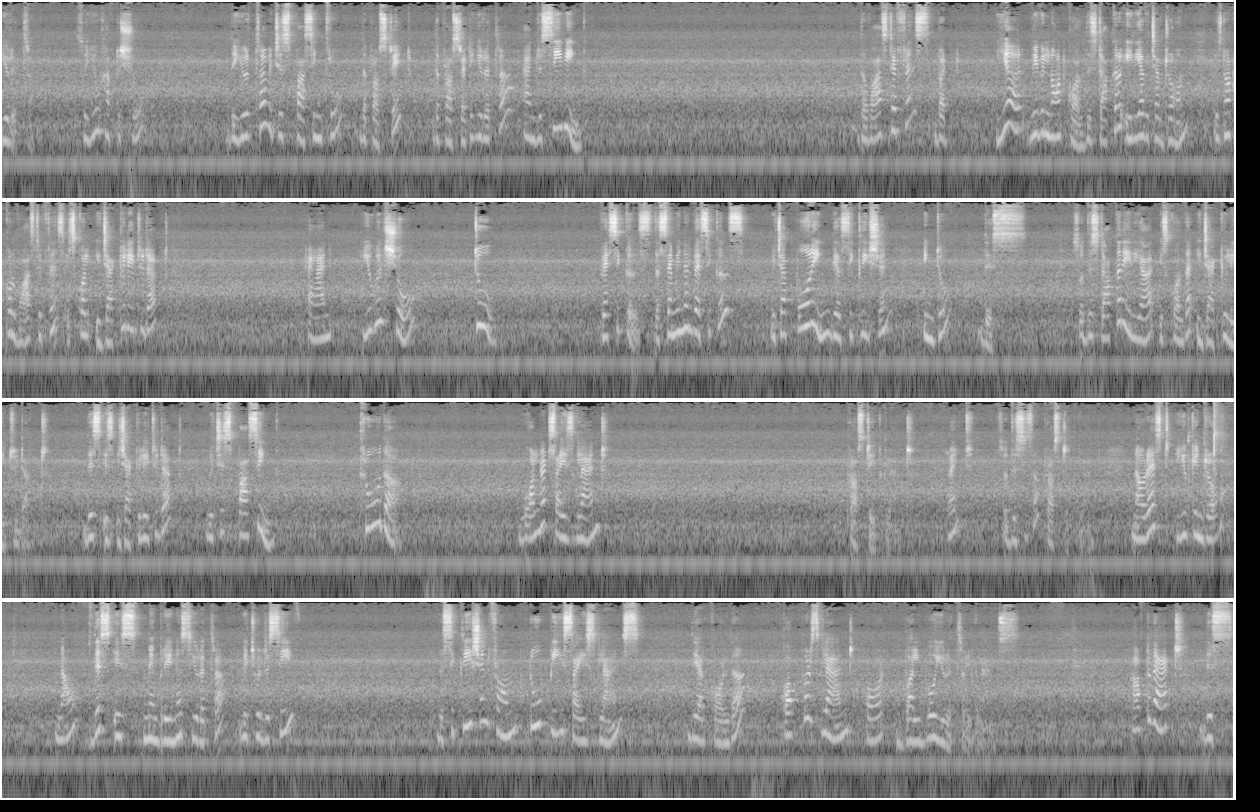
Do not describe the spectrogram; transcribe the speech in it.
urethra. So you have to show the urethra which is passing through the prostate the prostatic urethra and receiving the vas deferens but here we will not call this darker area which I have drawn is not called vas deferens it's called ejaculatory duct and you will show two vesicles the seminal vesicles which are pouring their secretion into this. So this darker area is called the ejaculatory duct this is ejaculatory duct which is passing through the walnut size gland prostate gland right? So this is a prostate gland. Now rest you can draw. Now this is membranous urethra which will receive the secretion from two pea-sized glands. They are called the Cowper's gland or bulbourethral glands. After that this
